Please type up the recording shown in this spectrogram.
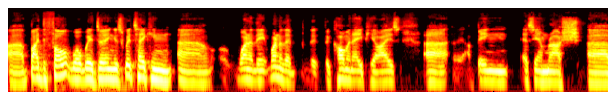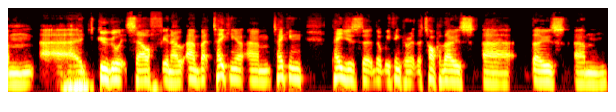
uh, by default, what we're doing is we're taking uh, one of the one of the, the, the common APIs, uh, Bing, SEMrush, um, uh, Google itself, you know, um, but taking um, taking pages that, that, we think are at the top of those uh, those um,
